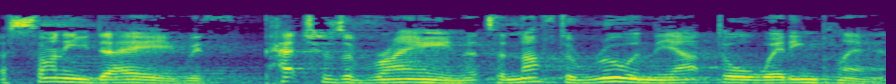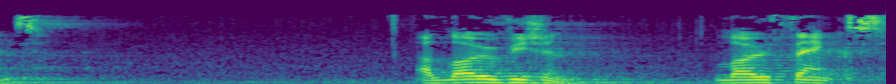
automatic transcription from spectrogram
A sunny day with patches of rain that's enough to ruin the outdoor wedding plans. A low vision, low thanks,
